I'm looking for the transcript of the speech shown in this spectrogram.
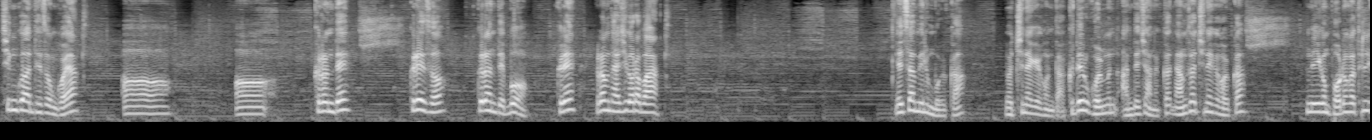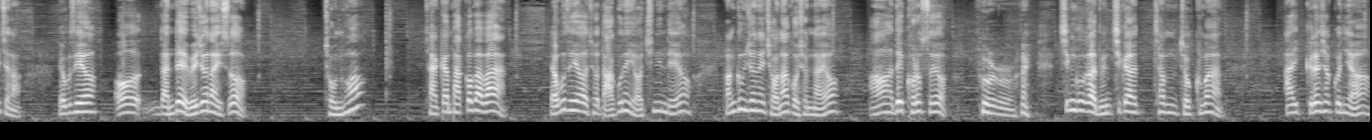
친구한테서 온 거야? 어, 어, 그런데? 그래서? 그런데 뭐? 그래? 그럼 다시 걸어봐. 131은 뭘까? 여친에게 건다. 그대로 걸면 안 되지 않을까? 남사친에게 걸까? 근데 이건 번호가 틀리잖아. 여보세요? 어, 난데 왜 전화했어? 전화? 잠깐 바꿔봐봐. 여보세요, 저 나군의 여친인데요. 방금 전에 전화 거셨나요? 아, 네, 걸었어요. 친구가 눈치가 참 좋구만. 아이, 그러셨군요.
